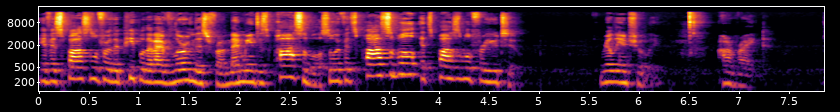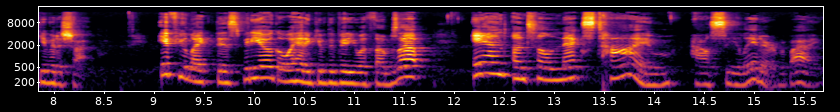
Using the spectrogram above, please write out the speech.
if it's possible for the people that I've learned this from, that means it's possible. So if it's possible, it's possible for you too. Really and truly. All right. Give it a shot. If you like this video, go ahead and give the video a thumbs up. And until next time, I'll see you later. Bye-bye.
